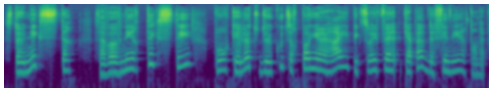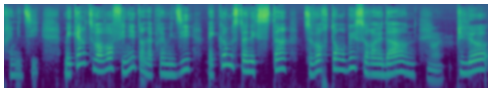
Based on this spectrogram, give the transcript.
c'est un excitant. Ça va venir t'exciter pour que là, tout d'un coup, tu repognes un high puis que tu sois capable de finir ton après-midi. Mais quand tu vas avoir fini ton après-midi, mais comme c'est un excitant, tu vas retomber sur un down. Ouais. Puis là,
